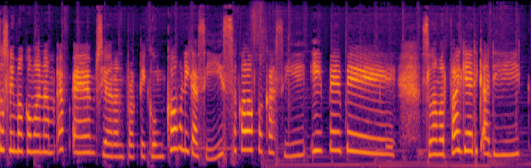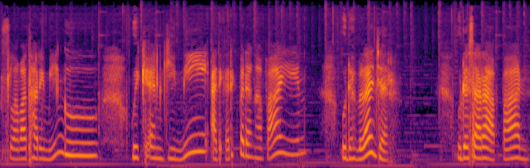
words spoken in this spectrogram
...105,6 FM siaran praktikum komunikasi Sekolah Vokasi IPB Selamat pagi adik-adik, selamat hari Minggu Weekend gini adik-adik pada ngapain? Udah belajar? Udah sarapan?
